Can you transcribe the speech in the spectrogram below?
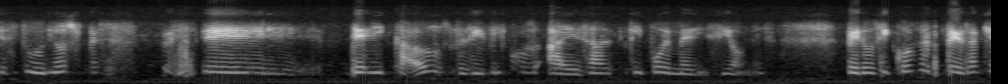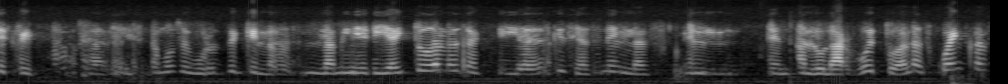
estudios pues, eh, dedicados específicos a ese tipo de mediciones pero sí con certeza que afecta, o sea, sí estamos seguros de que la, minería y todas las actividades que se hacen en las, a lo largo de todas las cuencas,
